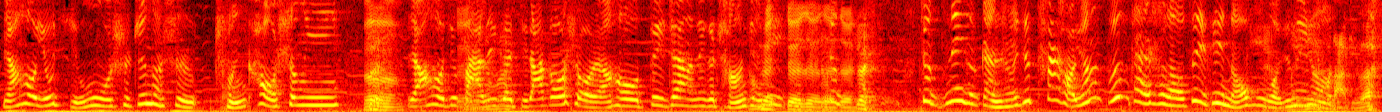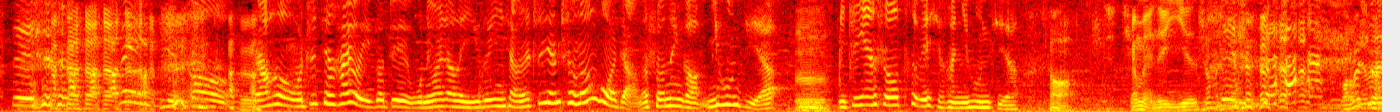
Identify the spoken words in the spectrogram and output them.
然后有几幕是真的是纯靠声音。对，然后就把那个几大高手，然后对战的那个场景，对对对对就对。就那个感受就太好，原来不用拍出来，我自己可以脑补，就那种。不打折。对。位置，嗯。然后我之前还有一个对《武林外传》的一个印象是，之前陈伦给我讲的，说那个倪虹洁，嗯，你之前说特别喜欢倪虹洁，啊，挺美内衣，是们喜欢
